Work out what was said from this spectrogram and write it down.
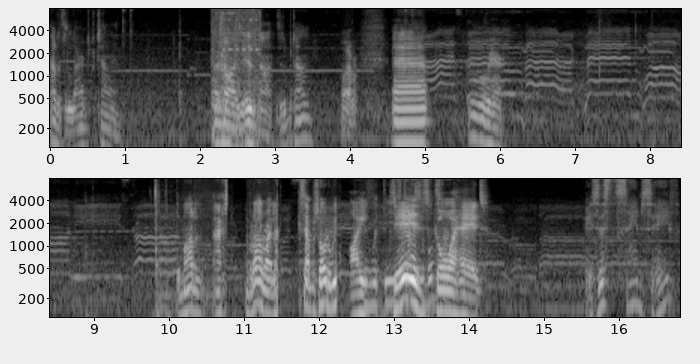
That is a large battalion. Or no, it is not. Is it a battalion? Whatever. Uh, over here. The mod actually, but all right. Next episode, we I did go ahead. Is this the same save?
